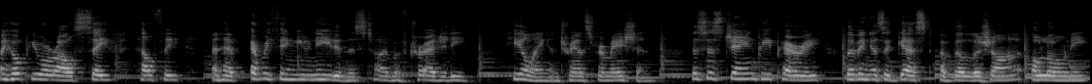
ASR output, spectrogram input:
I hope you are all safe, healthy, and have everything you need in this time of tragedy, healing, and transformation. This is Jane P. Perry, living as a guest of the Lisjan Ohlone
